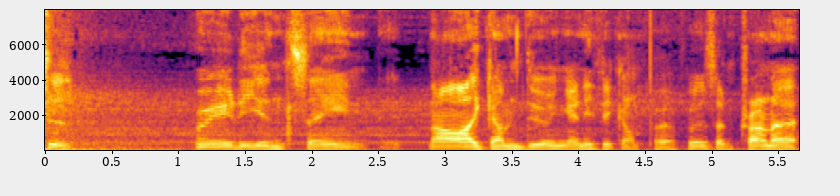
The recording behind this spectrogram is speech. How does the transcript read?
This is pretty insane. It's not like I'm doing anything on purpose. I'm trying to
